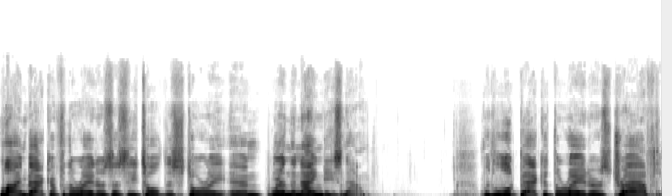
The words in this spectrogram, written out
linebacker for the Raiders, as he told this story. And we're in the 90s now. A look back at the Raiders draft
